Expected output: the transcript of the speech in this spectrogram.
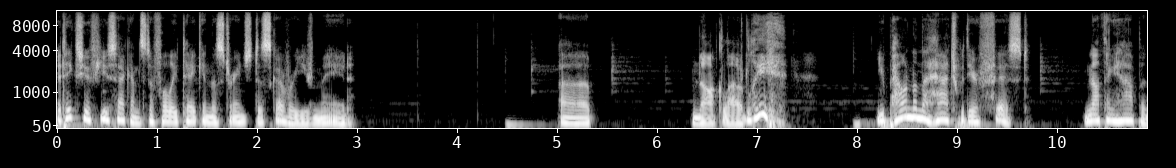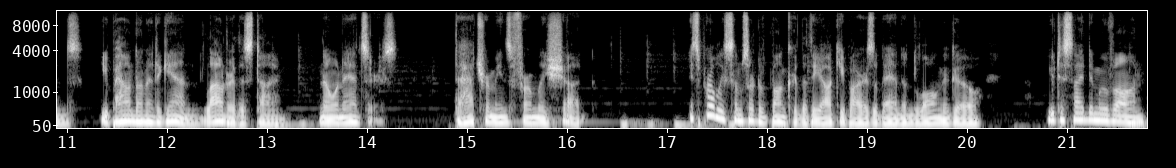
It takes you a few seconds to fully take in the strange discovery you've made. Uh, knock loudly? you pound on the hatch with your fist. Nothing happens. You pound on it again, louder this time. No one answers. The hatch remains firmly shut. It's probably some sort of bunker that the occupiers abandoned long ago. You decide to move on.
